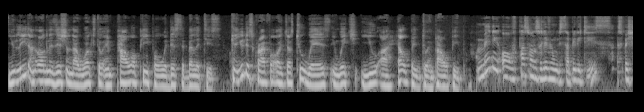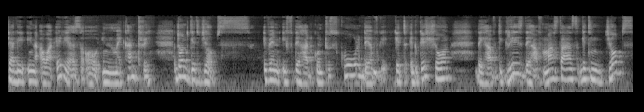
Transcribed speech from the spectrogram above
You lead an organization that works to empower people with disabilities. Can you describe for us just two ways in which you are helping to empower people? Many of persons living with disabilities, especially in our areas or in my country, don't get jobs. Even if they had gone to school, they have get education, they have degrees, they have masters, getting jobs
